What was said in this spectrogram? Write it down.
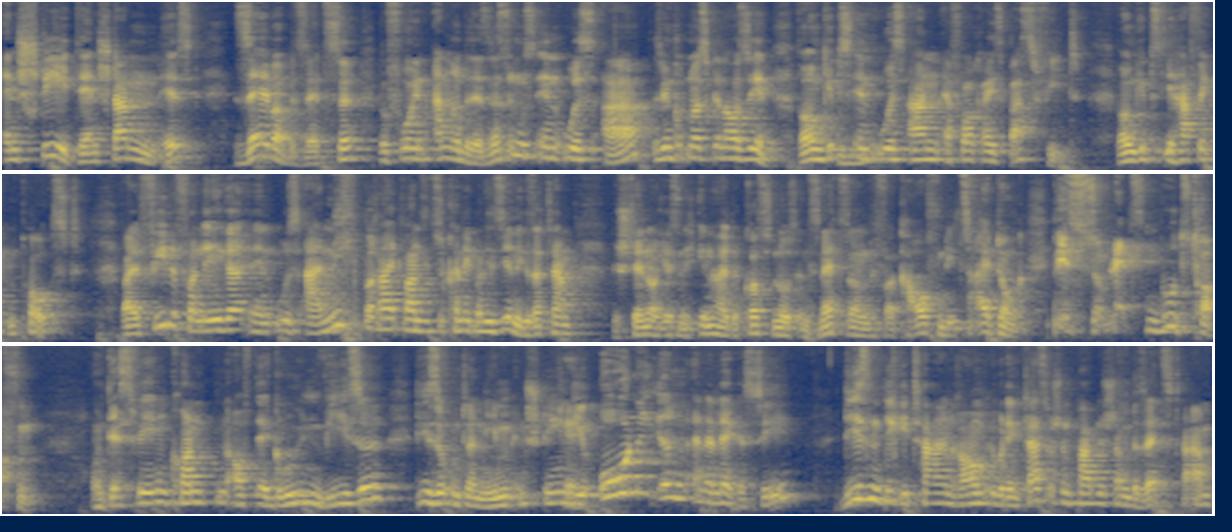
entsteht, der entstanden ist, selber besetze, bevor ihn andere besetzen. Das ist übrigens in den USA, deswegen konnten wir es genau sehen. Warum gibt es in den USA ein erfolgreiches Buzzfeed? Warum gibt es die Huffington Post? Weil viele Verleger in den USA nicht bereit waren, sie zu kannibalisieren. Die gesagt haben, wir stellen euch jetzt nicht Inhalte kostenlos ins Netz, sondern wir verkaufen die Zeitung bis zum letzten Blutstropfen. Und deswegen konnten auf der grünen Wiese diese Unternehmen entstehen, okay. die ohne irgendeine Legacy diesen digitalen Raum über den klassischen Publishern besetzt haben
